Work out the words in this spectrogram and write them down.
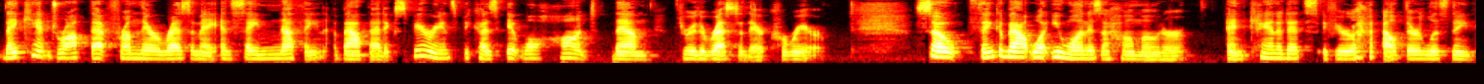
They can't drop that from their resume and say nothing about that experience because it will haunt them through the rest of their career. So think about what you want as a homeowner and candidates, if you're out there listening,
